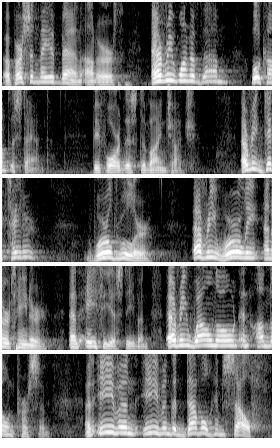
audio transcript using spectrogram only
a person may have been on earth, every one of them will come to stand before this divine judge. Every dictator, world ruler, every worldly entertainer, and atheist, even, every well known and unknown person, and even, even the devil himself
